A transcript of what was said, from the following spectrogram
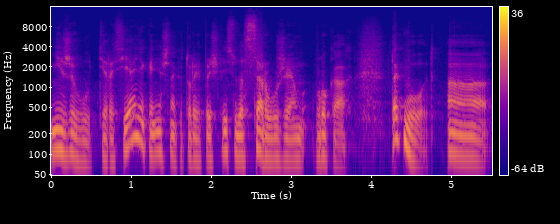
не живут. Те россияне, конечно, которые пришли сюда с оружием в руках. Так вот, а,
